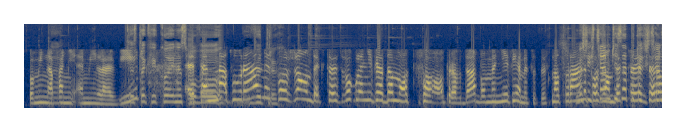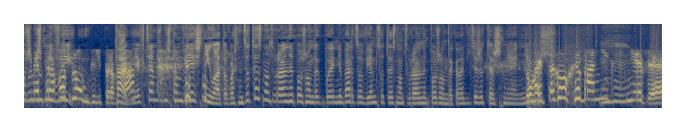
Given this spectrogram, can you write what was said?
wspomina Tak. pani Emilewicz. to jest takie kolejne E, słowo Ten naturalny wytrych. porządek to jest w ogóle nie wiadomo co, prawda? Bo my nie wiemy, co to jest naturalny Właśnie chciałam cię porządek. zapytać, to jest, chciałam, prawo wy- dżungli, prawda? Tak, ja chciałam, żebyś tam wyjaśniła to właśnie. Co to jest naturalny porządek, bo ja nie bardzo wiem, co to jest naturalny porządek, ale widzę, że też nie, nie Słuchaj, masz... tego chyba nikt Mhm. nie wie,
